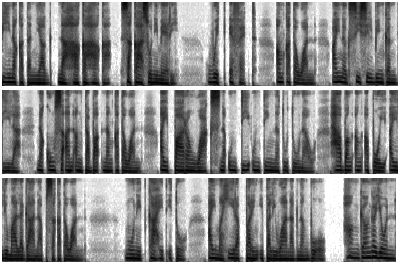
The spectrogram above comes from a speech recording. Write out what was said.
pinakatanyag na haka-haka sa kaso ni Mary. Wick effect. Ang katawan ay nagsisilbing kandila na kung saan ang taba ng katawan ay parang wax na unti-unting natutunaw habang ang apoy ay lumalaganap sa katawan. Ngunit kahit ito ay mahirap pa ring ipaliwanag ng buo. Hanggang ngayon,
